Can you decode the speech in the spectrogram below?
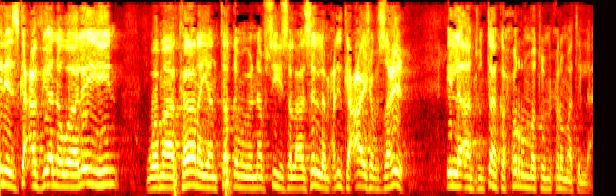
inay iska cafiyaanna waa leeyihiin wamaa kaana yantaqimu min nafsihi sal ly slam xadidka caaisha fi saxiix an tuntahka xurmatu min xurumaat illah.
